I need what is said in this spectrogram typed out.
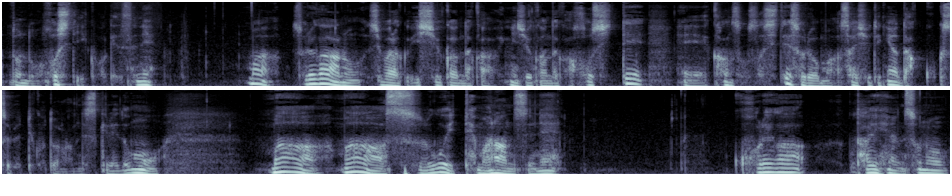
うどんどん干していくわけですね。まあそれがあのしばらく1週間だか2週間だか干して、えー、乾燥させてそれをまあ最終的には脱穀するってことなんですけれどもまあまあすごい手間なんですよね。これが大変その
